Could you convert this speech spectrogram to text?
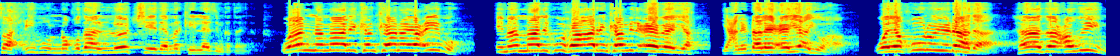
saaxiibuu noqdaa loo jeedaa markay laazimka tahayna. Wa anna maalikan kaana yaciibuh imaam maalik wuxuu ahaa arrinkaa mid ceebeeya yacni dhaleeceeye ayuu ahaa. Wa yaquulu yidhaahdaa haadaa cadiim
